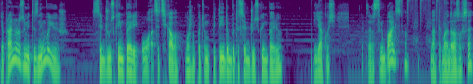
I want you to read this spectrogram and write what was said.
Я правильно розумію, ти з ним воюєш? З Сельджуської імперії. О, а це цікаво. Можна потім піти і добити Сельджуську імперію. Якось. Так, зараз рибальство. На, тримаю одразу все.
